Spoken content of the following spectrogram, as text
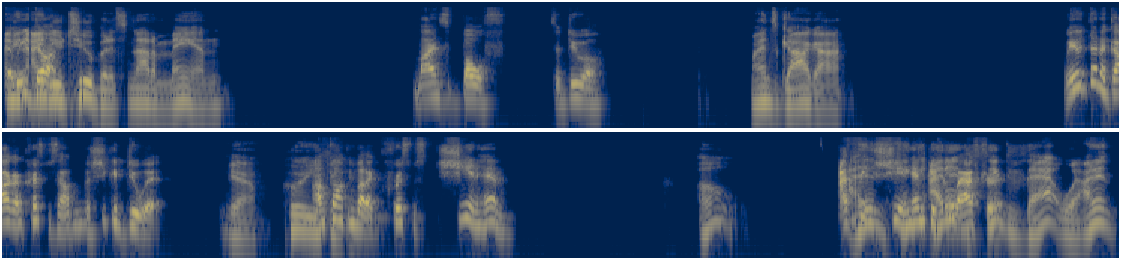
I mean, I done. do too, but it's not a man. Mine's both. It's a duo. Mine's Gaga. We haven't done a Gaga Christmas album, but she could do it. Yeah. Who are you? I'm talking about a Christmas. She and him. Oh, I think didn't she and him could I go didn't after think it. that way. I didn't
